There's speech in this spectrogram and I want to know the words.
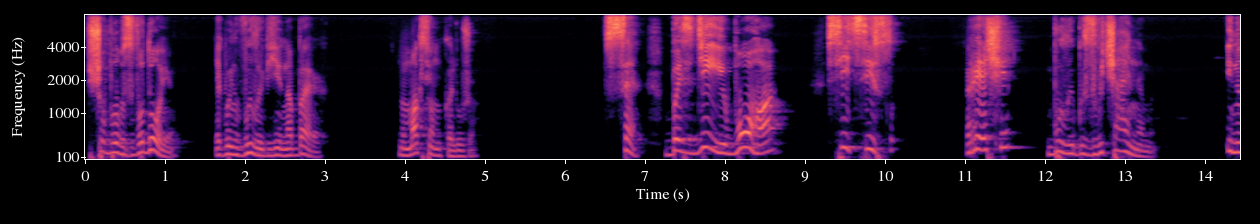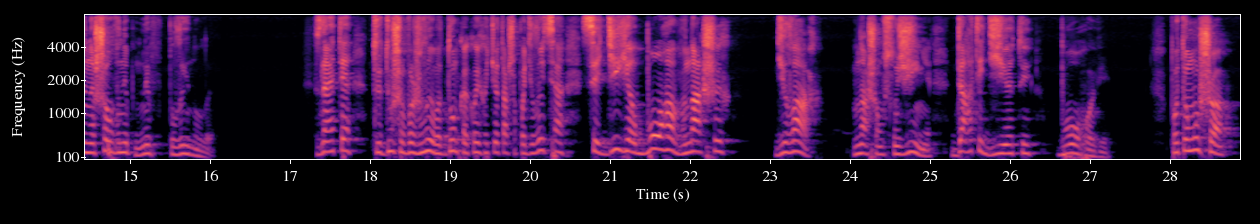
Що було б з водою, якби він вилив її на берег? Ну, максимум калюжа. Все. Без дії Бога всі ці речі були б звичайними. І ні на що вони б не вплинули. Знаєте, це дуже важлива думка, яку я хотів також поділитися, це дія Бога в наших ділах, в нашому служінні. Дати діяти Богові. Тому що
